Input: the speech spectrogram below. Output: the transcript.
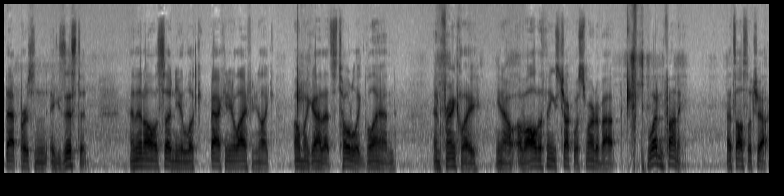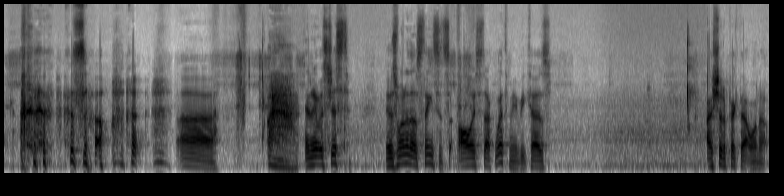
that person existed?" And then all of a sudden, you look back in your life, and you're like, "Oh my god, that's totally Glenn." And frankly, you know, of all the things Chuck was smart about, it wasn't funny. That's also Chuck. so, uh, and it was just, it was one of those things that's always stuck with me because I should have picked that one up.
